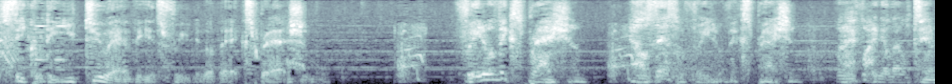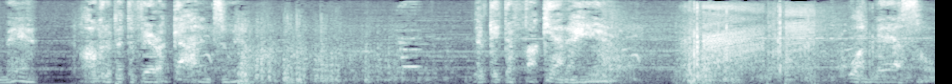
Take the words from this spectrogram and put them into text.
Secretly, you too envy his freedom of expression. Freedom of expression? How's this with freedom of expression? When I find a little tin man, I'm gonna put the fear of God into him. Now get the fuck out of here. What an asshole.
